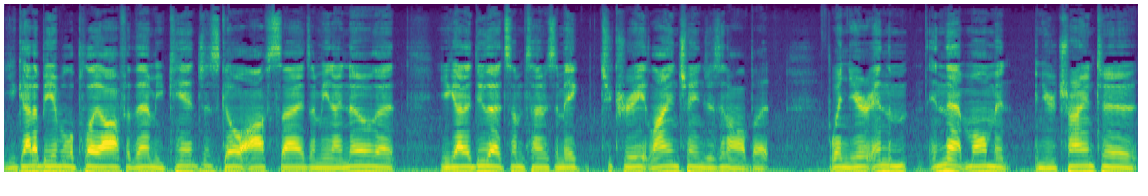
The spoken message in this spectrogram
You got to be able to play off of them. You can't just go offsides. I mean, I know that you got to do that sometimes to make to create line changes and all, but when you're in the in that moment and you're trying to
